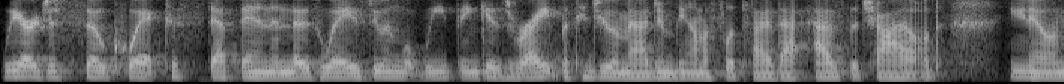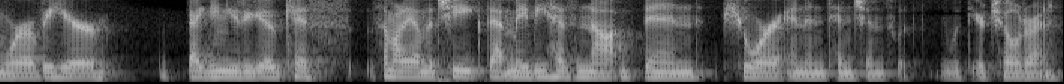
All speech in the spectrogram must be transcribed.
we are just so quick to step in in those ways doing what we think is right but could you imagine being on the flip side of that as the child you know and we're over here begging you to go kiss somebody on the cheek that maybe has not been pure in intentions with with your children.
